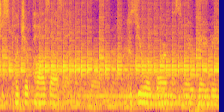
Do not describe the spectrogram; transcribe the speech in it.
Just put your paws up. Cause you were born this way, baby.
